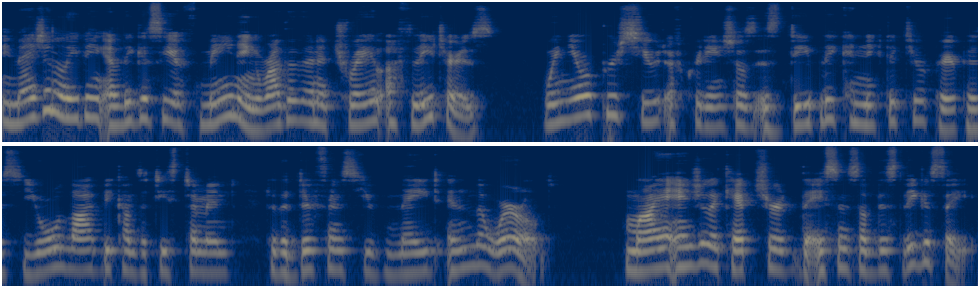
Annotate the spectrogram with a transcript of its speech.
Imagine leaving a legacy of meaning rather than a trail of letters. When your pursuit of credentials is deeply connected to your purpose, your life becomes a testament to the difference you've made in the world. Maya Angelou captured the essence of this legacy.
